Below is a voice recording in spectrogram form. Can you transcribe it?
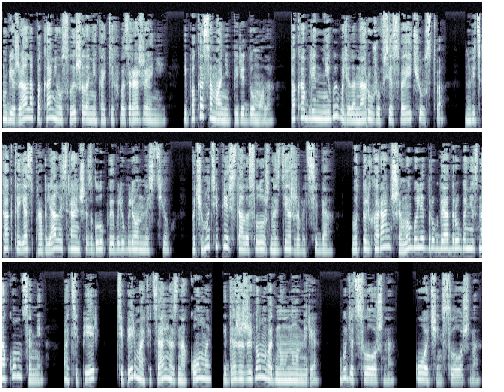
Убежала, пока не услышала никаких возражений. И пока сама не передумала. Пока, блин, не вывалила наружу все свои чувства. Но ведь как-то я справлялась раньше с глупой влюбленностью. Почему теперь стало сложно сдерживать себя? Вот только раньше мы были друг для друга незнакомцами, а теперь, теперь мы официально знакомы и даже живем в одном номере. Будет сложно, очень сложно.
